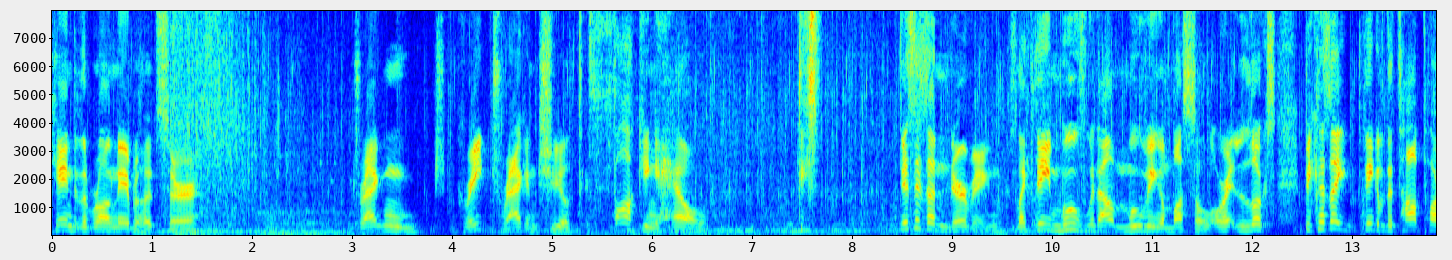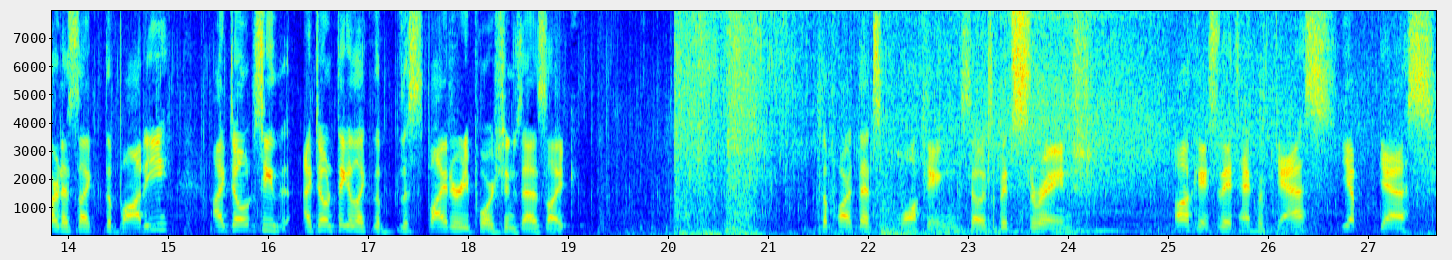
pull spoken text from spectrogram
Came to the wrong neighborhood, sir. Dragon... Great Dragon Shield. Fucking hell. These... This is unnerving. Like, they move without moving a muscle. Or it looks... Because I think of the top part as, like, the body, I don't see... I don't think of, like, the, the spidery portions as, like... The part that's walking, so it's a bit strange. Okay, so they attack with gas? Yep, gas.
